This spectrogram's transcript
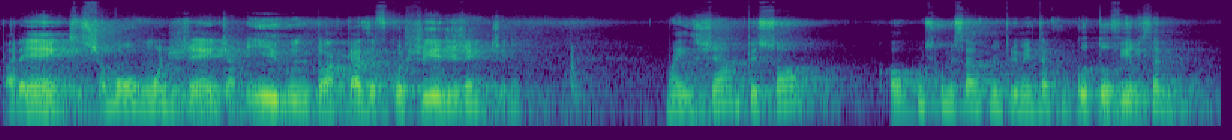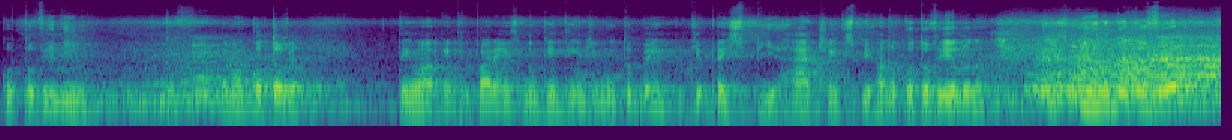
parentes, chamou um monte de gente, amigos, então a casa ficou cheia de gente. Né? Mas já o pessoal, alguns começaram a cumprimentar com o cotovelo, sabe? Cotovelinho. Dá uma cotovelo. Tem uma, entre parênteses, nunca entendi muito bem, porque para espirrar tinha que espirrar no cotovelo, né? Você espirra no cotovelo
